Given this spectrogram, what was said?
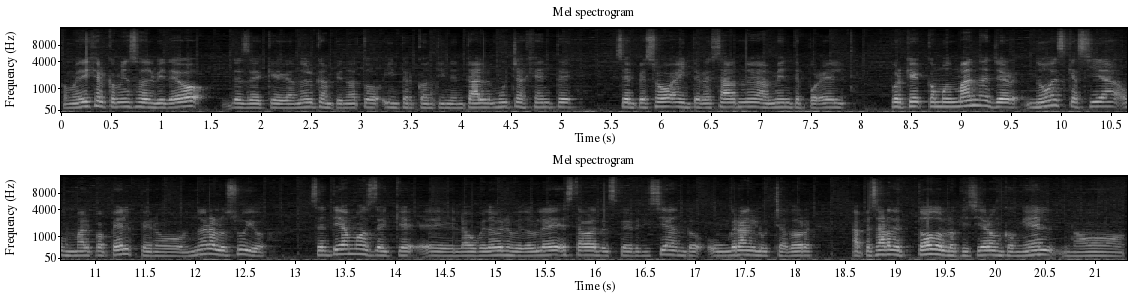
Como dije al comienzo del video, desde que ganó el campeonato intercontinental, mucha gente se empezó a interesar nuevamente por él. Porque como manager no es que hacía un mal papel, pero no era lo suyo. Sentíamos de que eh, la WWE estaba desperdiciando un gran luchador. A pesar de todo lo que hicieron con él, no,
